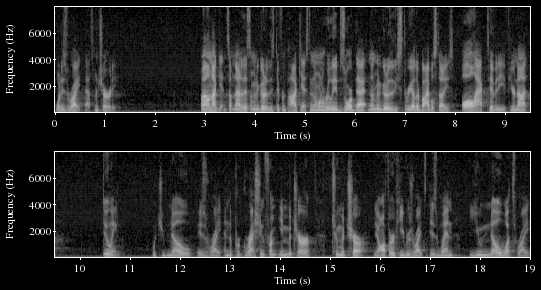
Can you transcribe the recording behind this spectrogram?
what is right. That's maturity. Well, I'm not getting something out of this. I'm going to go to this different podcast and then I'm going to really absorb that. And then I'm going to go to these three other Bible studies. All activity, if you're not doing what you know is right. And the progression from immature to mature, the author of Hebrews writes, is when you know what's right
